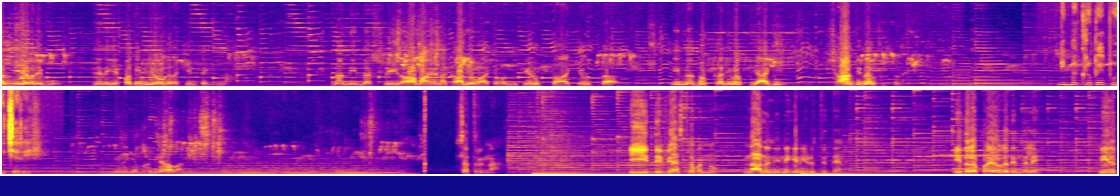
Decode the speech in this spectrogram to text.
ಅಲ್ಲಿಯವರೆಗೂ ನಿನಗೆ ಪತಿ ವಿಯೋಗದ ಚಿಂತೆ ಇಲ್ಲ. ನನ್ನಿಂದ ಶ್ರೀರಾಮಾಯಣ ಕಾವ್ಯವಾಚವನ್ನು ಕೇಳುತ್ತಾ ಕೇಳುತ್ತಾ ನಿನ್ನ ದುಃಖ ನಿವೃತ್ತಿಯಾಗಿ ಶಾಂತಿ ನೆಲೆಸುತ್ತದೆ. ನಿಮ್ಮ ಕೃಪೆ ಪೂಜರಿ ನಿನಗೆ ಮಂಗಳವಾಗಿ ಶತ್ರುಘ್ನ ಈ ದಿವ್ಯಾಸ್ತ್ರವನ್ನು ನಾನು ನಿನಗೆ ನೀಡುತ್ತಿದ್ದೇನೆ. ಇದರ ಪ್ರಯೋಗದಿಂದಲೇ ನೀನು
